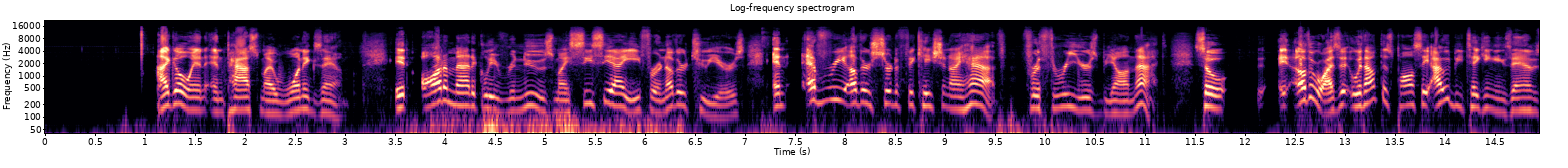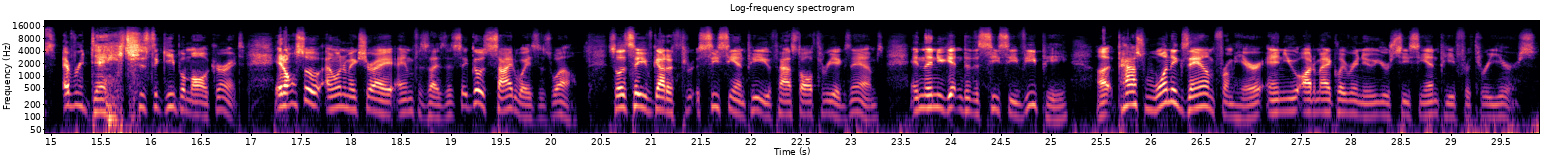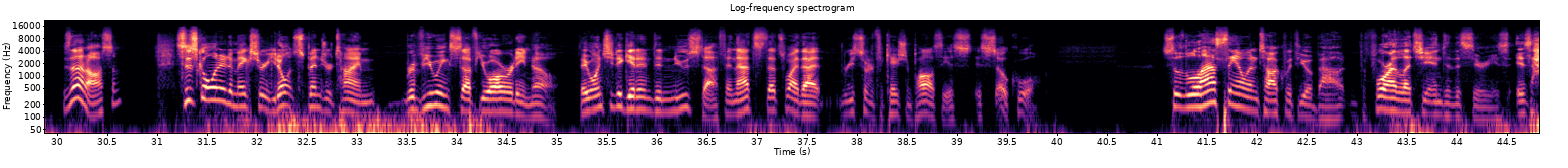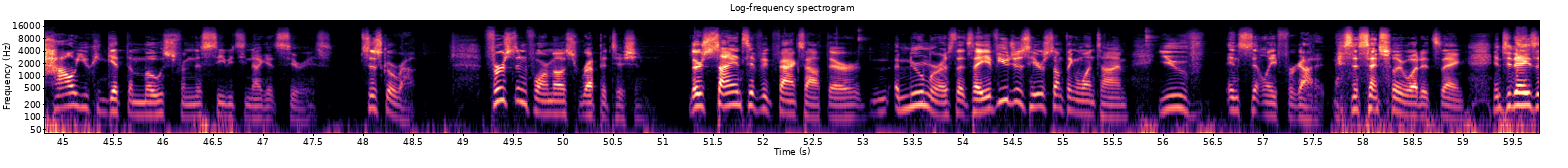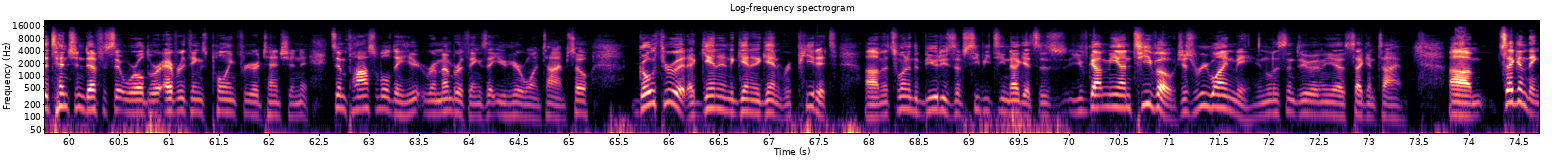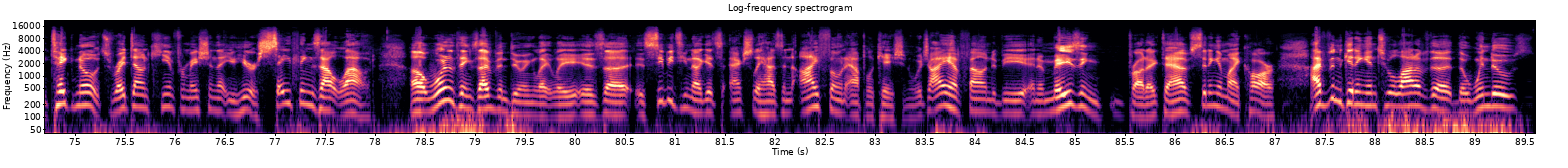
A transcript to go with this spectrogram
I go in and pass my one exam. It automatically renews my CCIE for another two years and every other certification I have for three years beyond that. So it, otherwise, it, without this policy, I would be taking exams every day just to keep them all current. It also, I want to make sure I, I, emphasize this, it goes sideways as well. So let's say you've got a CCNP, you've passed all three exams, and then you get into the CCVP, uh, pass one exam from here, and you automatically renew your CCNP for three years. Isn't that awesome? Cisco wanted to make sure you don't spend your time reviewing stuff you already know. They want you to get into new stuff, and that's that's why that recertification policy is, is so cool. So the last thing I want to talk with you about before I let you into the series is how you can get the most from this CBT Nuggets series. Cisco route. First and foremost, repetition. There's scientific facts out there, numerous, that say if you just hear something one time, you've instantly forgot it. It's essentially what it's saying. In today's attention deficit world where everything's pulling for your attention, it's impossible to hear, remember things that you hear one time. So go through it again and again and again. Repeat it. Um, that's one of the beauties of CBT Nuggets is you've got me on TiVo. Just rewind me and listen to me a second time. Um, second thing, take notes. Write down key information that you hear. Say things out loud. Uh, one of the things I've been doing lately is, uh, is CBT Nuggets actually has an iPhone application, which I have found to be an amazing product to have sitting in my car. I've been getting into a lot of the, the Windows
